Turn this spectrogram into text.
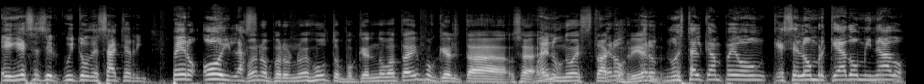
en ese circuito de Sachsenring. Pero hoy las Bueno, pero no es justo porque él no va a estar ahí porque él está, o sea, Bueno, él no está pero, corriendo. Pero no está el campeón, que es el hombre que ha dominado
